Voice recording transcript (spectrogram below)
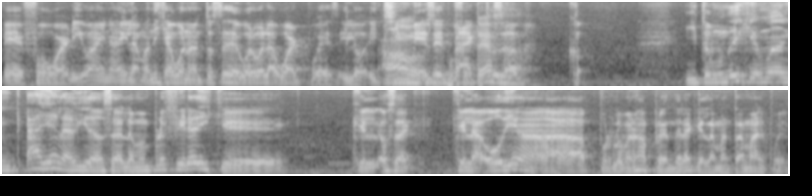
eh, forward y vaina. Y la man dije, "Ah, bueno, entonces devuelvo el award pues. Y lo y she Oh, mailed se it back to the Y todo el mundo dije, man, haya la vida. O sea, la man prefiere dije que, o sea, que la odien a, a- a por lo menos aprender a que la man está mal, pues.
